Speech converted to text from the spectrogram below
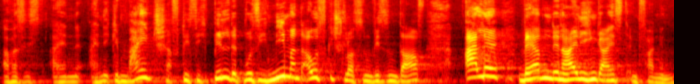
aber es ist eine, eine Gemeinschaft, die sich bildet, wo sich niemand ausgeschlossen wissen darf. Alle werden den Heiligen Geist empfangen.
